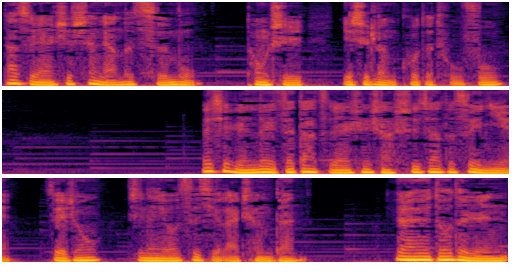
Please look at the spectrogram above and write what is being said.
大自然是善良的慈母。”同时，也是冷酷的屠夫。那些人类在大自然身上施加的罪孽，最终只能由自己来承担。越来越多的人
